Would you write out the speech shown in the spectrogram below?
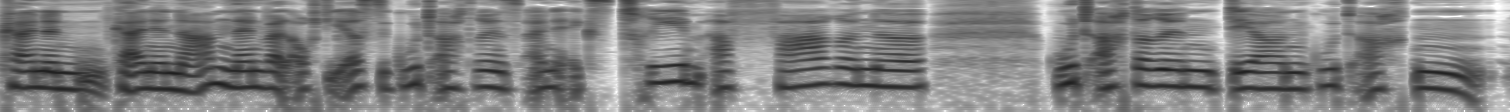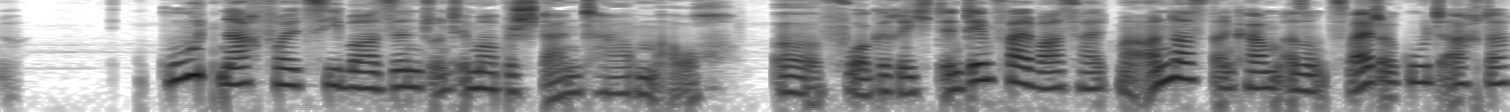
keinen, keine Namen nennen, weil auch die erste Gutachterin ist eine extrem erfahrene Gutachterin, deren Gutachten gut nachvollziehbar sind und immer Bestand haben auch äh, vor Gericht. In dem Fall war es halt mal anders. Dann kam also ein zweiter Gutachter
